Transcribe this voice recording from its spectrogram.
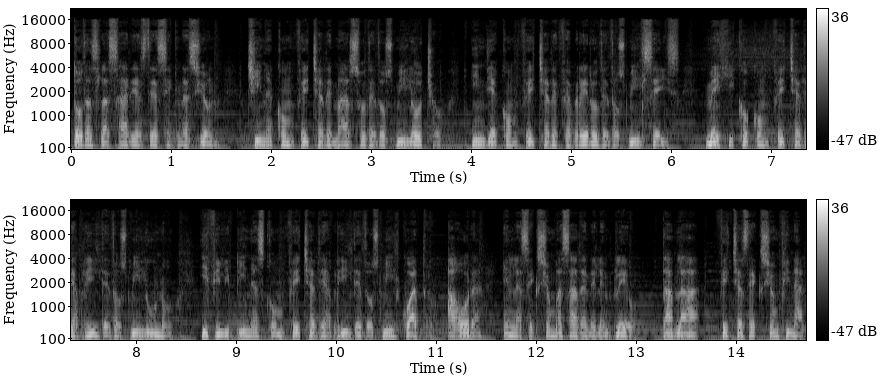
Todas las áreas de asignación, China con fecha de marzo de 2008, India con fecha de febrero de 2006, México con fecha de abril de 2001 y Filipinas con fecha de abril de 2004. Ahora, en la sección basada en el empleo, tabla A, fechas de acción final.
